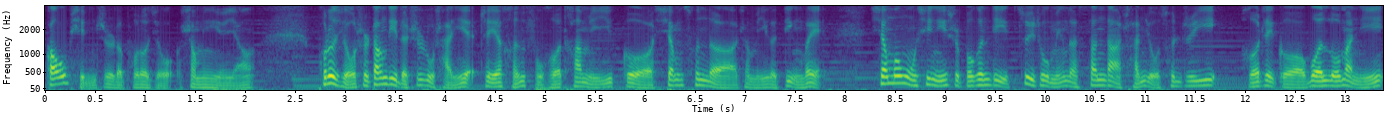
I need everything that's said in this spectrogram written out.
高品质的葡萄酒声名远扬。葡萄酒是当地的支柱产业，这也很符合他们一个乡村的这么一个定位。香波穆西尼是勃艮第最著名的三大产酒村之一，和这个沃恩罗曼尼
